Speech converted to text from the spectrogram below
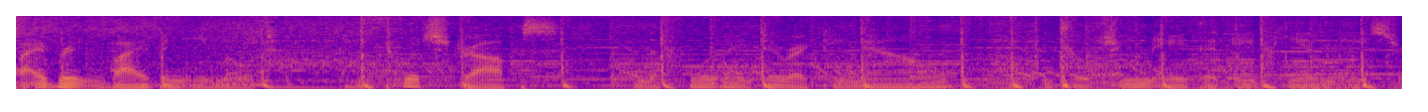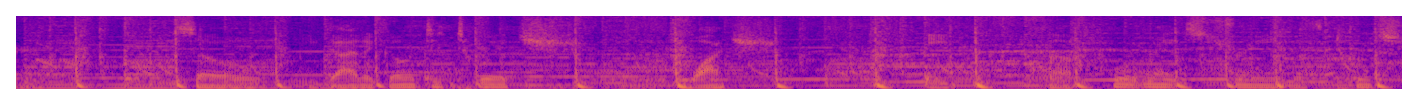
vibrant vibin emote from Twitch drops and the Fortnite Directory now until June 8th at 8 p.m. Eastern. So you gotta go to Twitch, watch a uh, Fortnite stream with Twitch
